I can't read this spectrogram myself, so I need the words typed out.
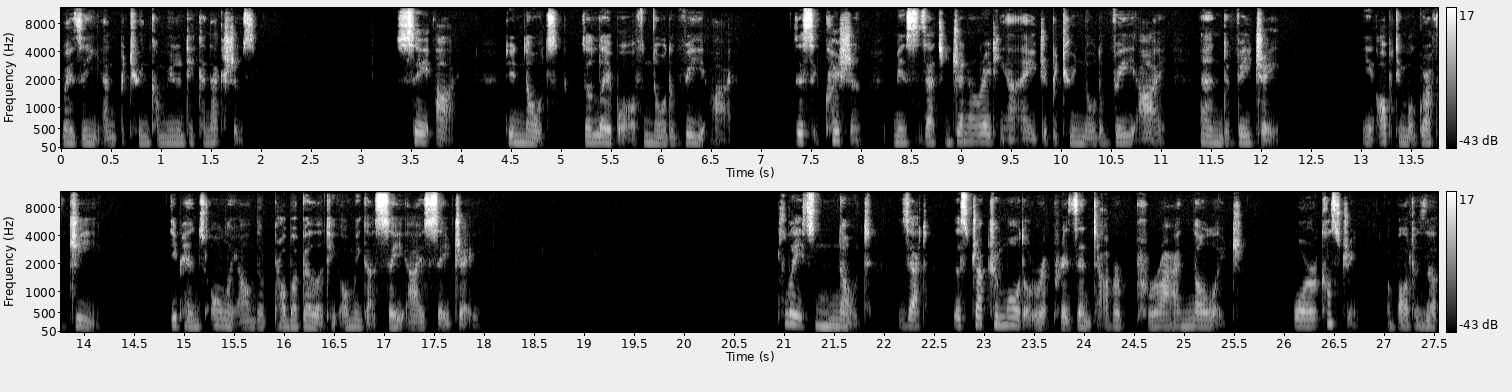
within and between community connections. Ci denotes the label of node Vi. This equation means that generating an edge between node Vi and Vj in optimal graph G depends only on the probability omega Ci Cj. Please note that the structure model represents our prior knowledge or constraint about the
